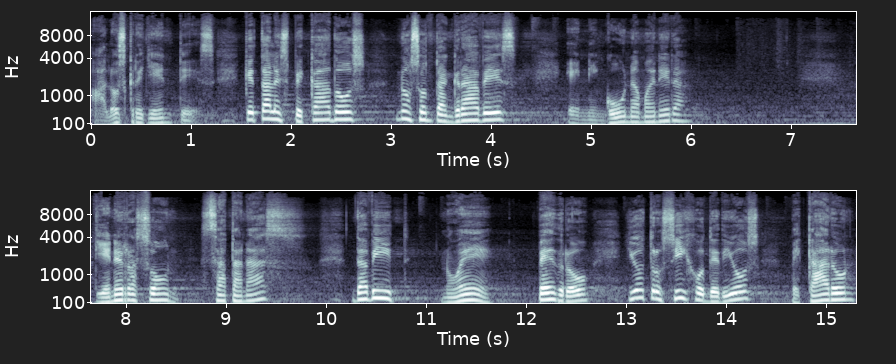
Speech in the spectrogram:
a los creyentes que tales pecados no son tan graves en ninguna manera. Tiene razón Satanás. David, Noé, Pedro y otros hijos de Dios pecaron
